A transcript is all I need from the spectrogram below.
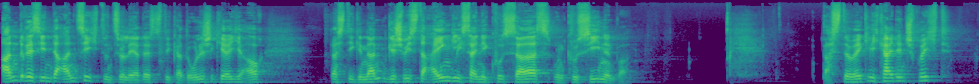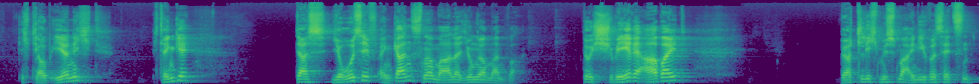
Andere sind der Ansicht, und so lehrt es die katholische Kirche auch, dass die genannten Geschwister eigentlich seine Cousins und Cousinen waren. Das der Wirklichkeit entspricht? Ich glaube eher nicht. Ich denke, dass Josef ein ganz normaler junger Mann war. Durch schwere Arbeit, wörtlich müssen wir eigentlich übersetzen,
